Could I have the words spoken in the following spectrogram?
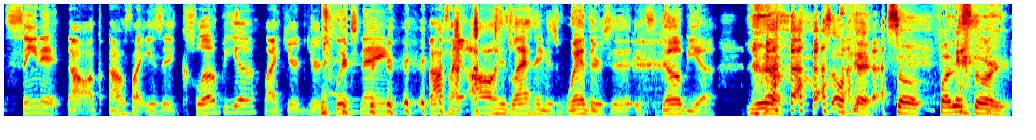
seen it. I, I was like, "Is it Clubia? Like your your Twitch name?" but I was like, "Oh, his last name is Weathers. It's W." Yeah. okay. So funny story.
